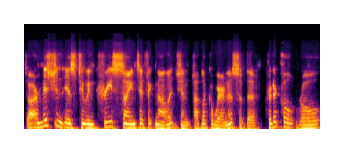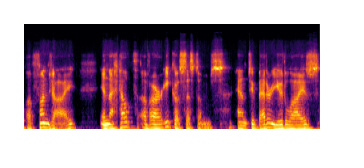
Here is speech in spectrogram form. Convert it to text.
So, our mission is to increase scientific knowledge and public awareness of the critical role of fungi in the health of our ecosystems and to better utilize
